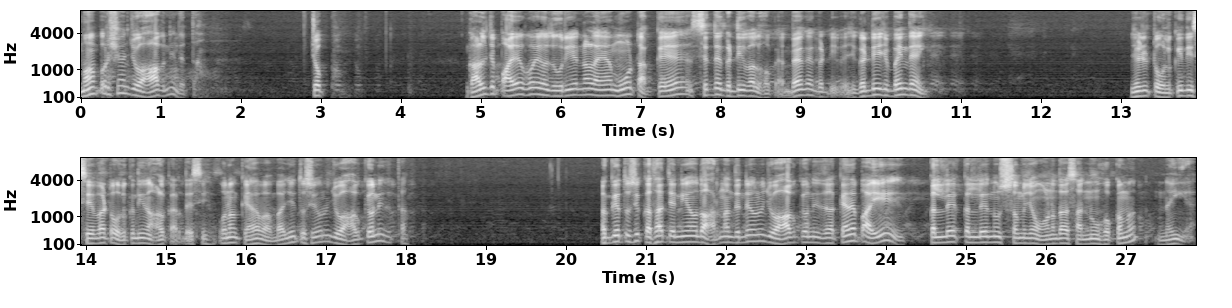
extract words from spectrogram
ਮਹਾਂਪੁਰਸ਼ਾਂ ਜਵਾਬ ਨਹੀਂ ਦਿੱਤਾ। ਚੁੱਪ। ਗੱਲ 'ਚ ਪਾਏ ਹੋਏ ਹਜ਼ੂਰੀਏ ਨਾਲ ਐ ਮੂੰਹ ਢੱਕ ਕੇ ਸਿੱਧੇ ਗੱਡੀ ਵੱਲ ਹੋ ਗਿਆ। ਬਹਿ ਗਿਆ ਗੱਡੀ ਵਿੱਚ। ਗੱਡੀ 'ਚ ਬਹਿੰਦੇ ਹੀ ਜਿਹੜੀ ਢੋਲਕੀ ਦੀ ਸੇਵਾ ਢੋਲਕ ਦੀ ਨਾਲ ਕਰਦੇ ਸੀ, ਉਹਨਾਂ ਕਿਹਾ, ਬਾਬਾ ਜੀ, ਤੁਸੀਂ ਉਹਨੂੰ ਜਵਾਬ ਕਿਉਂ ਨਹੀਂ ਦਿੱਤਾ? ਅੱਗੇ ਤੁਸੀਂ ਕਥਾ ਚੰਨੀਆਂ ਉਦਾਹਰਨਾਂ ਦਿੰਦੇ, ਉਹਨੂੰ ਜਵਾਬ ਕਿਉਂ ਨਹੀਂ ਦਿੱਤਾ? ਕਹਿੰਦੇ, ਭਾਈ ਕੱਲੇ ਕੱਲੇ ਨੂੰ ਸਮਝਾਉਣ ਦਾ ਸਾਨੂੰ ਹੁਕਮ ਨਹੀਂ ਹੈ।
